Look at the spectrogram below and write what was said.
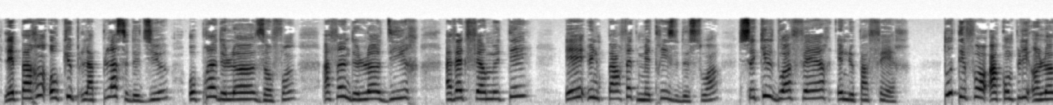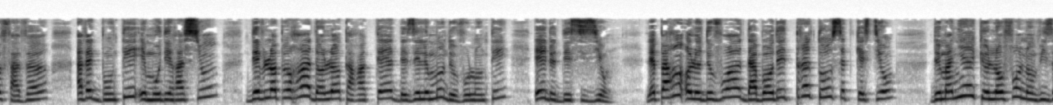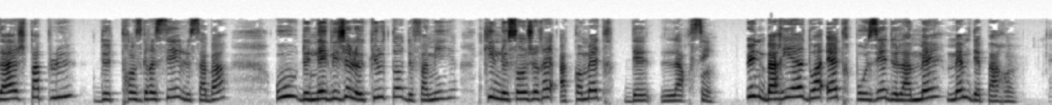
Les parents occupent la place de Dieu auprès de leurs enfants afin de leur dire avec fermeté et une parfaite maîtrise de soi ce qu'ils doivent faire et ne pas faire. Tout effort accompli en leur faveur, avec bonté et modération, développera dans leur caractère des éléments de volonté et de décision. Les parents ont le devoir d'aborder très tôt cette question de manière que l'enfant n'envisage pas plus de transgresser le sabbat ou de négliger le culte de famille qu'il ne songerait à commettre des larcins. Une barrière doit être posée de la main même des parents.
